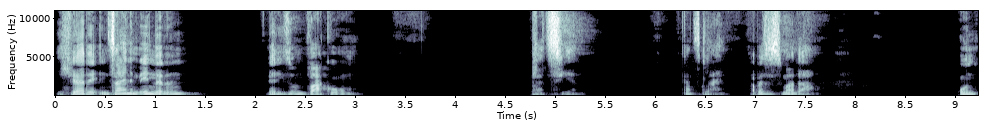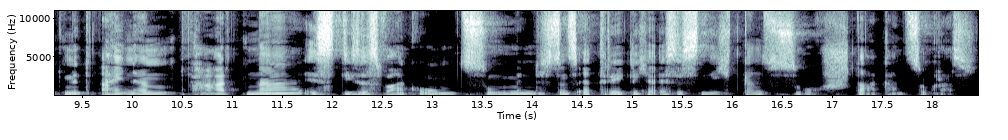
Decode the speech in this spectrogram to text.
Ich werde in seinem Inneren, werde ich so ein Vakuum platzieren. Ganz klein. Aber es ist immer da. Und mit einem Partner ist dieses Vakuum zumindest erträglicher. Es ist nicht ganz so stark, ganz so krass.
